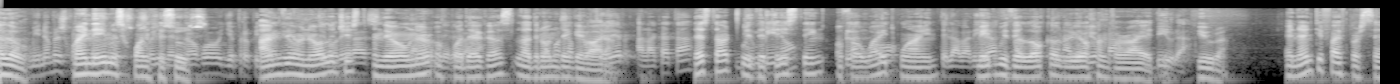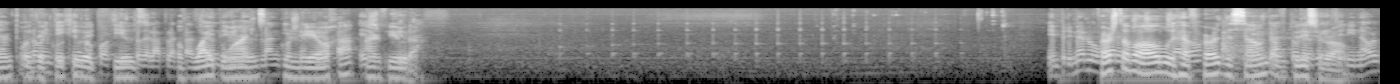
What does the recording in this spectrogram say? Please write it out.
Hello, my name is Juan Jesus. I'm the oenologist and the owner of Bodegas Ladrón de Guevara. Let's start with the tasting of a white wine made with the local Riojan variety, Viura. And 95% of the cultivated fields of white wines in Rioja are Viura. First of all, we have heard the sound of glycerol.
